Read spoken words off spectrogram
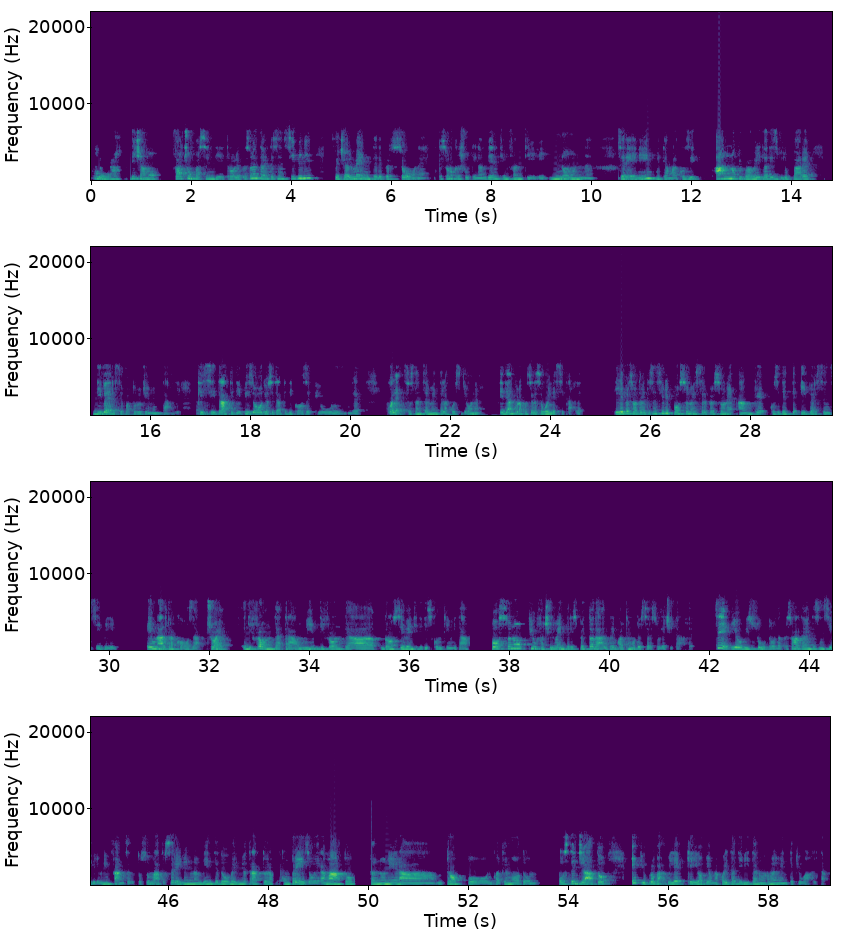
Allora, diciamo, faccio un passo indietro. Le persone altamente sensibili, specialmente le persone che sono cresciute in ambienti infantili non sereni, mettiamola così, hanno più probabilità di sviluppare diverse patologie mentali, che si tratti di episodi o si tratti di cose più lunghe. Qual è sostanzialmente la questione? Ed è anche una questione, se vuoi, lessicale. Le persone altamente sensibili possono essere persone anche cosiddette ipersensibili. E un'altra cosa, cioè di fronte a traumi, di fronte a grossi eventi di discontinuità, possono più facilmente rispetto ad altre in qualche modo essere sollecitate. Se io ho vissuto da persona altamente sensibile un'infanzia tutto sommato serena in un ambiente dove il mio tratto era compreso, era amato, non era troppo in qualche modo osteggiato, è più probabile che io abbia una qualità di vita normalmente più alta.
